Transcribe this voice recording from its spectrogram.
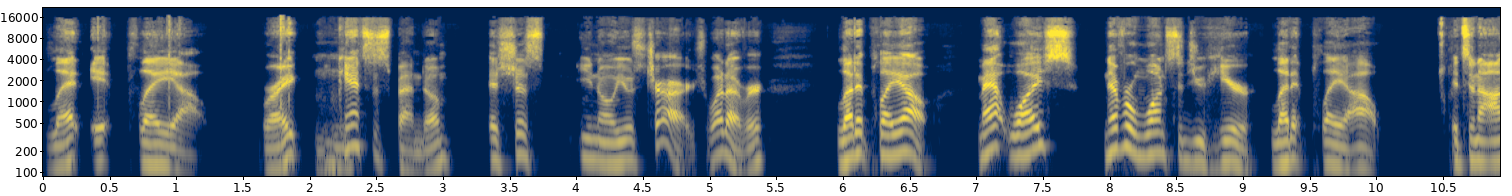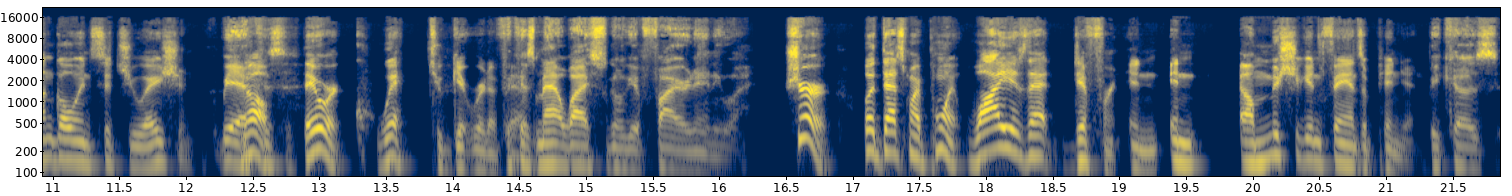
let it play out." Right? You Mhm. can't suspend him. It's just you know he was charged. Whatever. Let it play out. Matt Weiss never once did you hear "let it play out." It's an ongoing situation. Yeah, no, they were quick to get rid of him. because Matt Weiss is going to get fired anyway. Sure, but that's my point. Why is that different in in a Michigan fan's opinion? Because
